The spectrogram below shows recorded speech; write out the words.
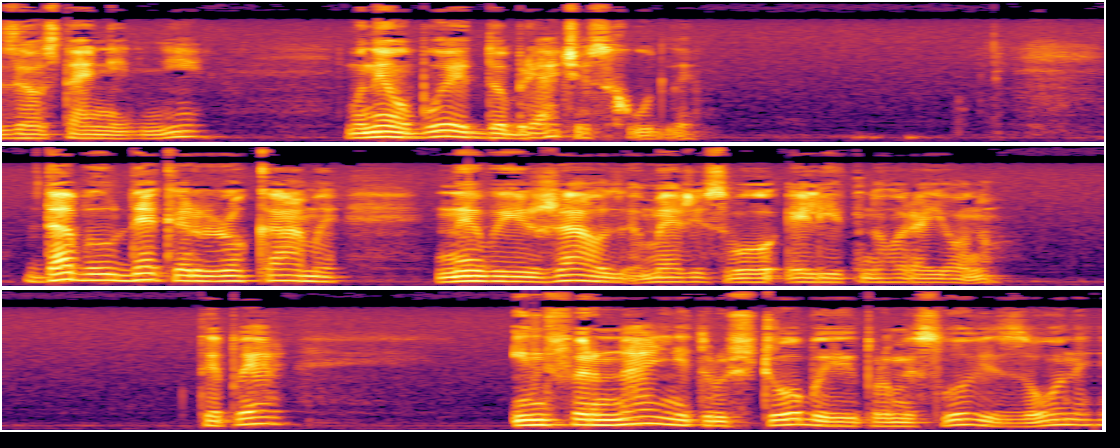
За останні дні вони обоє добряче схудли. Даблдекер роками не виїжджав за межі свого елітного району. Тепер інфернальні трущоби і промислові зони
